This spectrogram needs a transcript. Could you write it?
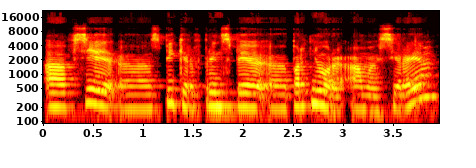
А, все э, спикеры, в принципе, э, партнеры AMA CRM,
